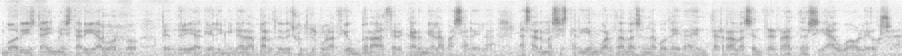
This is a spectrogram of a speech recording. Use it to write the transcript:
Boris Daim estaría a bordo. Tendría que eliminar a parte de su tripulación para acercarme a la pasarela. Las armas estarían guardadas en la bodega, enterradas entre ratas y agua oleosa.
